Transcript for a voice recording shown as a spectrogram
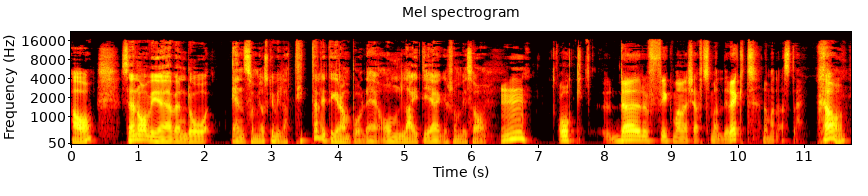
Ja, sen har vi ju även då en som jag skulle vilja titta lite grann på. Det är On-Light Jäger som vi sa. Mm. Och där fick man en käftsmäll direkt när man läste. Ja.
